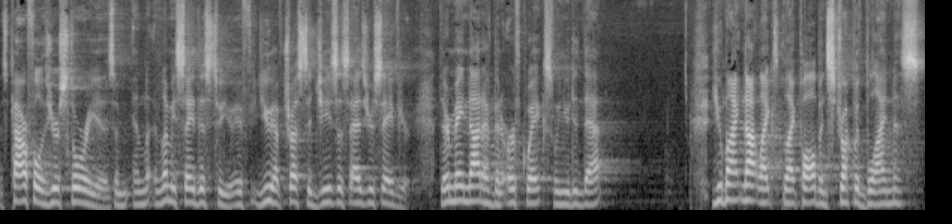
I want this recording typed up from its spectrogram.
As powerful as your story is, and, and, let me say this to you if you have trusted Jesus as your Savior, there may not have been earthquakes when you did that. You might not, like, like Paul, been struck with blindness.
